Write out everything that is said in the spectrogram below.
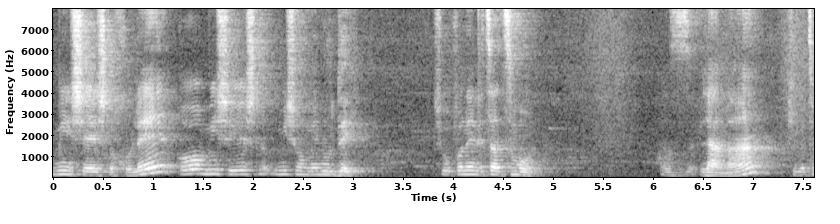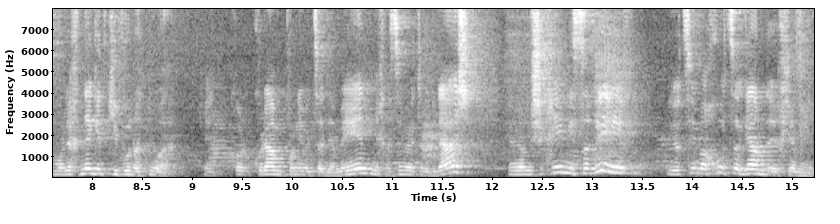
מי שיש לו חולה, או מי שיש לו, מישהו מנודה, שהוא פונה לצד שמאל. אז למה? כי בעצם הולך נגד כיוון התנועה, כן? כל, כולם פונים לצד ימין, נכנסים לבית המקדש, וממשיכים מסביב, יוצאים החוצה גם דרך ימין.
